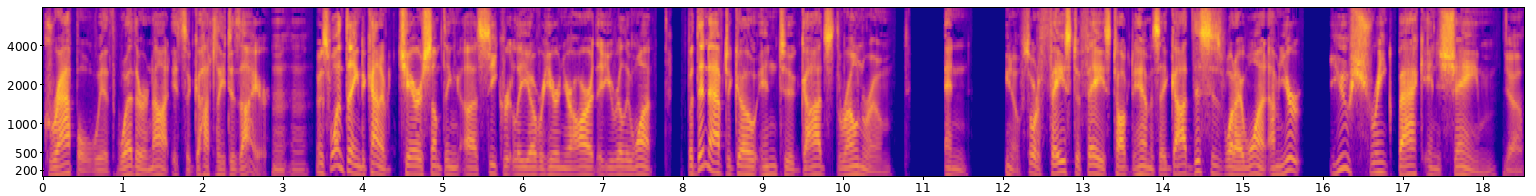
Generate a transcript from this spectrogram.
grapple with whether or not it's a godly desire. Mm-hmm. It's one thing to kind of cherish something uh, secretly over here in your heart that you really want, but then to have to go into God's throne room and you know, sort of face to face talk to Him and say, God, this is what I want. I mean, you're you shrink back in shame Yeah.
